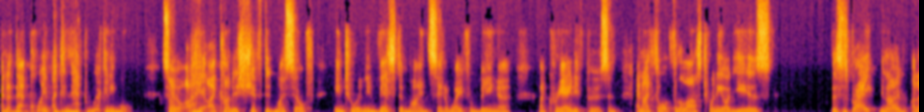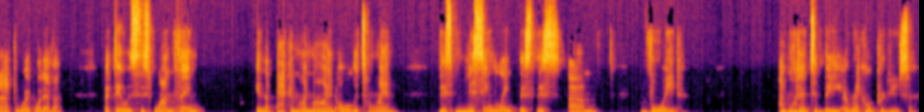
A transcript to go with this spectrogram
and at that point, I didn't have to work anymore. So I, I kind of shifted myself into an investor mindset away from being a, a creative person. And I thought for the last 20 odd years, this is great. You know, I don't have to work, whatever. But there was this one thing in the back of my mind all the time this missing link, this, this um, void I wanted to be a record producer.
